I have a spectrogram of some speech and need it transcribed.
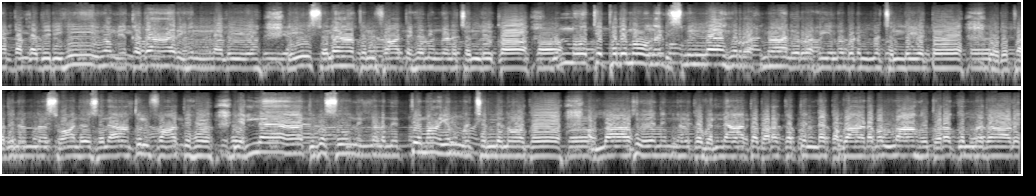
حق قدره ومقداره العظيم ഈ സ്വലാത്തുൽ ഫാത്തിഹ നിങ്ങൾ ചൊല്ലിക്കോ മുന്നൂറ്റി പതിമൂന്ന് ബിസ്മില്ലാഹിർ റഹ്മാനിർ റഹീം ഇവിടുന്ന് ചൊല്ലിയിട്ട് ഒരു പതിനൊന്ന് സ്വാല സ്വലാത്തുൽ ഫാത്തിഹ എല്ലാ ദിവസവും നിങ്ങൾ നിത്യമായി ഒന്ന് ചൊല്ലി നോക്കൂ അള്ളാഹുവെ നിങ്ങൾക്ക് വല്ലാത്ത ബറക്കത്തിന്റെ കവാടം അള്ളാഹു തുറക്കുന്നതാണ്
